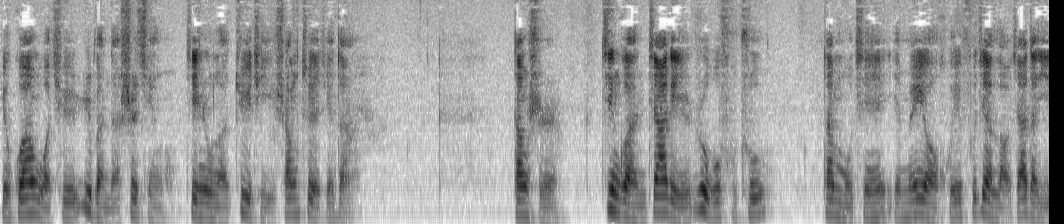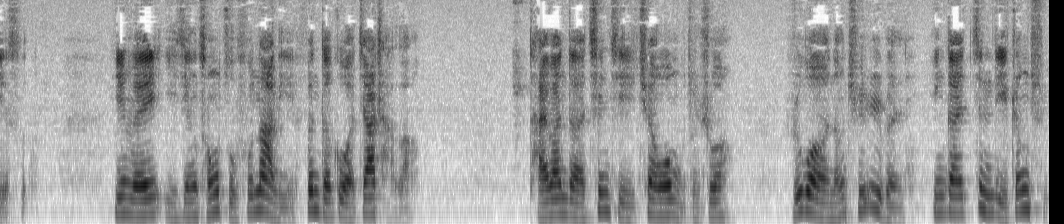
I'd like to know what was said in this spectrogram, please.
有关我去日本的事情进入了具体商榷阶段。当时，尽管家里入不敷出，但母亲也没有回福建老家的意思，因为已经从祖父那里分得过家产了。台湾的亲戚劝我母亲说：“如果能去日本，应该尽力争取。”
